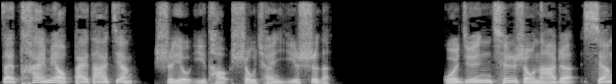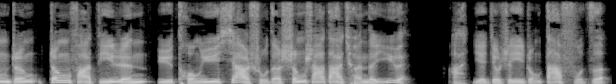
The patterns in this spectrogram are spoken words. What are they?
在太庙拜大将是有一套授权仪式的。国君亲手拿着象征征伐敌人与统御下属的生杀大权的钺啊，也就是一种大斧子，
